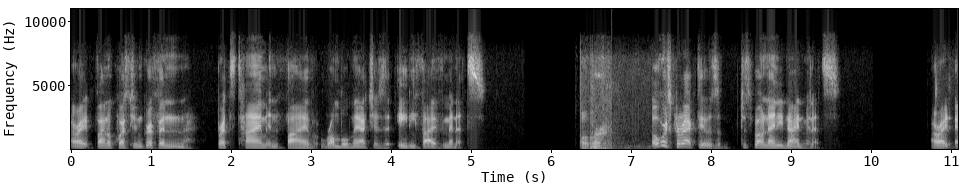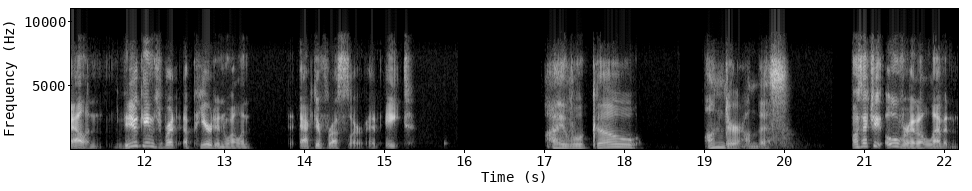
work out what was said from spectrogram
All right, final question, Griffin. Bret's time in five Rumble matches at 85 minutes. Over. Over is correct. It was just about 99 minutes. All right, Alan. Video games Bret appeared in while an active wrestler at eight. I will go under on this. Oh, I was actually over at 11.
